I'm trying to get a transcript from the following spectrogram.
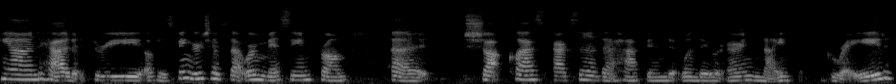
hand had three of his fingertips that were missing from a shop class accident that happened when they were in ninth grade.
